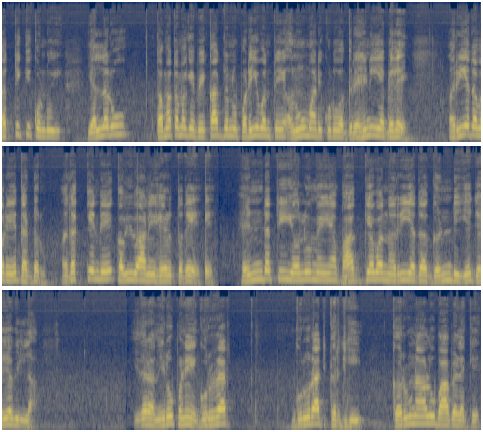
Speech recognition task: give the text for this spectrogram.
ಹತ್ತಿಕ್ಕಿಕೊಂಡು ಎಲ್ಲರೂ ತಮ ತಮಗೆ ಬೇಕಾದ್ದನ್ನು ಪಡೆಯುವಂತೆ ಅನುವು ಮಾಡಿಕೊಡುವ ಗೃಹಿಣಿಯ ಬೆಲೆ ಅರಿಯದವರೇ ದಡ್ಡರು. ಅದಕ್ಕೆಂದೇ ಕವಿವಾಣಿ ಹೇಳುತ್ತದೆ ಹೆಂಡತಿಯೊಲುಮೆಯ ಭಾಗ್ಯವನರಿಯದ ಗಂಡಿಗೆ ಜಯವಿಲ್ಲ. ಇದರ ನಿರೂಪಣೆ ಗುರುರಾಜ್ ಗುರುರಾಜ್ ಕರ್ಜ್ಗಿ ಕರುಣಾಳು ಬಾಬೆಳಕೆ.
